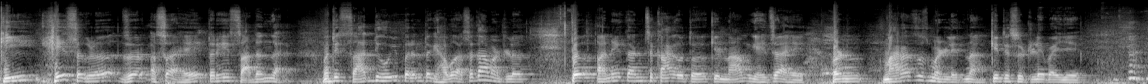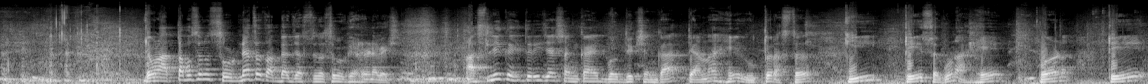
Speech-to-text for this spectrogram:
की हे सगळं जर असं आहे तर हे साधन झालं. मग ते साध्य होईपर्यंत घ्यावं असं का म्हटलं? तर अनेकांचं काय होतं की नाम घ्यायचं आहे पण महाराजच म्हणलेत ना की ते सुटले पाहिजे. त्यामुळे आत्तापासूनच सोडण्याचाच अभ्यास जास्त सुरू करण्यापेक्षा. असली काहीतरी ज्या शंका आहेत बौद्धिक शंका त्यांना हे उत्तर असतं की ते सगुण आहे पण ते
